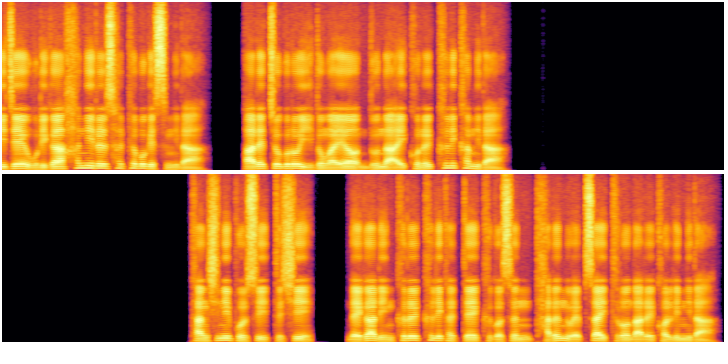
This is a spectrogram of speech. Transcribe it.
이제 우리가 한 일을 살펴보겠습니다. 아래쪽으로 이동하여 눈 아이콘을 클릭합니다. 당신이 볼 수 있듯이 내가 링크를 클릭할 때 그것은 다른 웹사이트로 나를 걸립니다.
